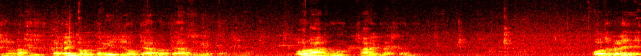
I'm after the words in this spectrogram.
ਸੀ, ਉਹਨਾਂ ਨੇ ਪਹਿਲਾਂ ਹੀ ਕਬਲ ਕਰੀ ਸੀ, ਉਹ ਤਿਆਰ ਬਰ ਤਿਆਰ ਸੀਗੇ। ਉਹ ਰਾਤ ਨੂੰ ਸਾਰੇ ਨੱਚ ਜਾਂਦੇ। ਉਸ ਵੇਲੇ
